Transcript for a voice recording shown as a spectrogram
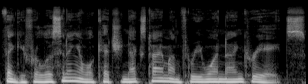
Thank you for listening, and we'll catch you next time on 319 Creates.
